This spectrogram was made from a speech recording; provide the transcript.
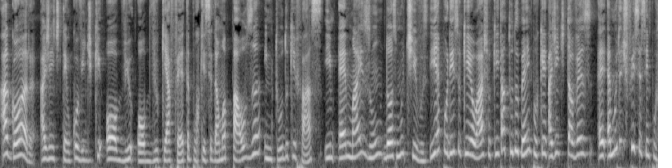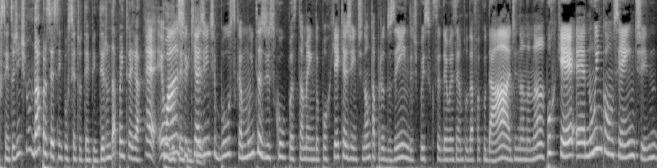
Agora, a gente tem o Covid que, óbvio, óbvio que afeta, porque você dá uma pausa em tudo que faz. E é mais um dos motivos. E é por isso que eu acho que tá tudo bem, porque a gente talvez. É, é muito difícil ser 100%. A gente não dá pra ser 100% o tempo inteiro, não dá pra entregar. É, eu acho que a inteiro. gente busca muitas desculpas também do porquê que a gente não tá produzindo, tipo isso que você deu o exemplo da faculdade, nananã, porque é, no inconsciente,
